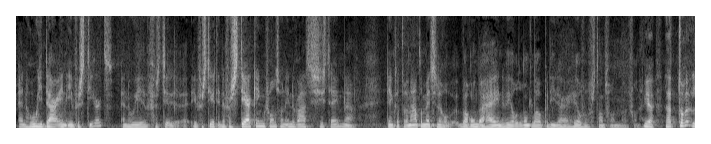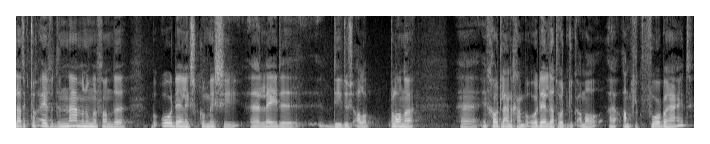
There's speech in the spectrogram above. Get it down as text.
En hoe je daarin investeert. En hoe je investeert, in de versterking van zo'n innovatiesysteem. Nou, ik denk dat er een aantal mensen, waaronder hij in de wereld rondlopen, die daar heel veel verstand van, van hebben. Ja, laat, toch, laat ik toch even de namen noemen van de beoordelingscommissieleden. die dus alle plannen uh, in grote lijnen gaan beoordelen. Dat wordt natuurlijk allemaal uh, ambtelijk voorbereid.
